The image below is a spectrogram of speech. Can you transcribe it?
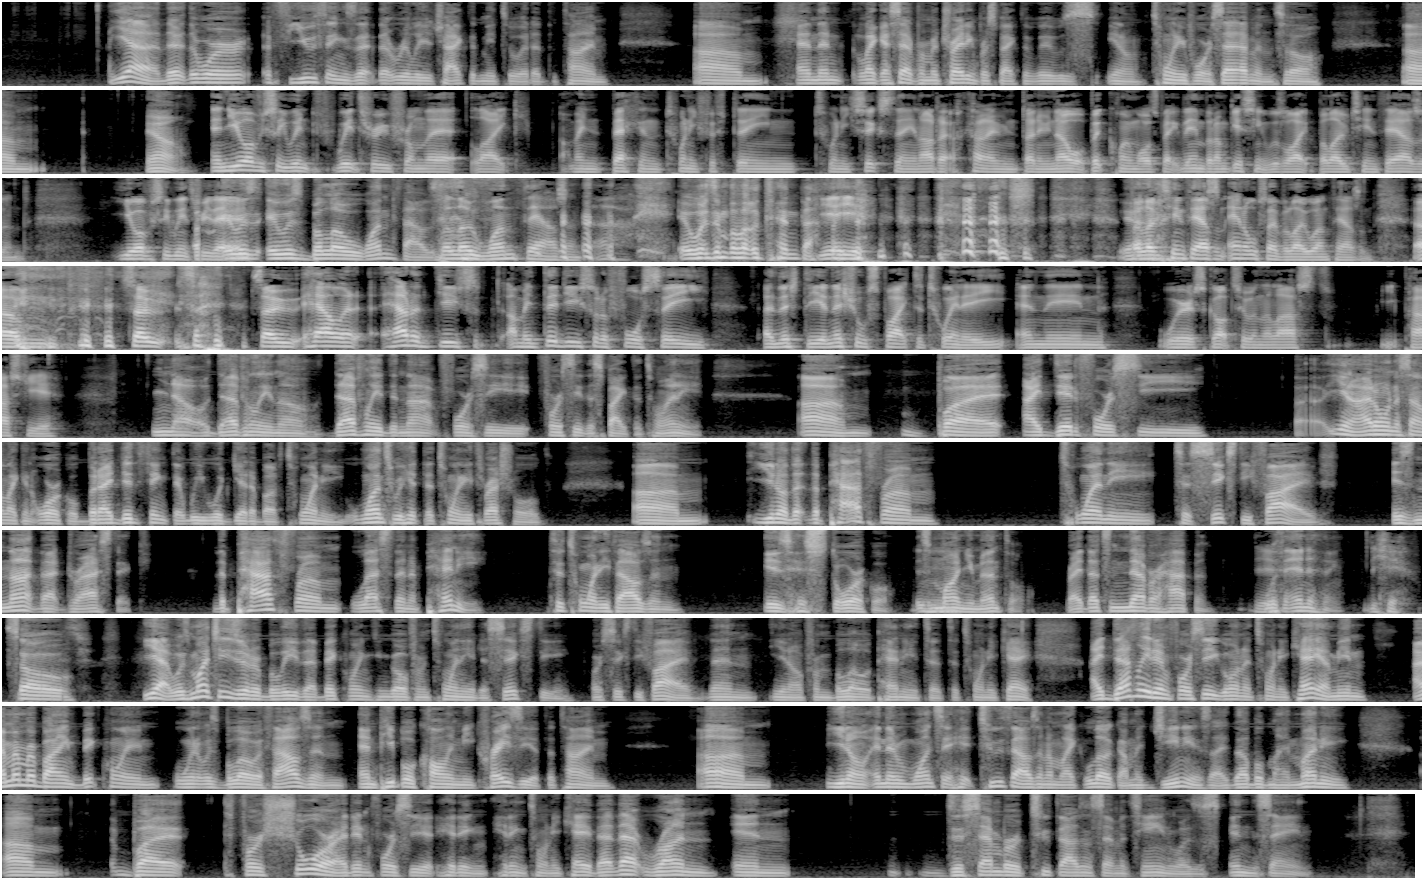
yeah, there there were a few things that, that really attracted me to it at the time. Um, and then, like I said, from a trading perspective, it was you know twenty four seven. So, um, yeah. And you obviously went went through from that like I mean, back in 2015, 2016, I, don't, I can't even don't even know what Bitcoin was back then, but I'm guessing it was like below ten thousand. You obviously went through that. It was it was below one thousand. Below one thousand. ah. It wasn't below ten thousand. Yeah, yeah. Yeah. below ten thousand and also below one thousand. Um, so, so, so how how did you? I mean, did you sort of foresee and this, the initial spike to twenty, and then where it's got to in the last past year? No, definitely no. Definitely did not foresee foresee the spike to twenty. Um, but I did foresee. Uh, you know, I don't want to sound like an oracle, but I did think that we would get above 20 once we hit the 20 threshold. Um, you know, the, the path from 20 to 65 is not that drastic. The path from less than a penny to 20,000 is historical, is Mhm. monumental, right? That's never happened Yeah. with anything. Yeah. So, yeah, it was much easier to believe that Bitcoin can go from 20 to 60 or 65 than, you know, from below a penny to, to 20K. I definitely didn't foresee going to 20K. I mean, I remember buying Bitcoin when it was below a thousand and people calling me crazy at the time. Um, you know, and then once it hit 2000, I'm like, look, I'm a genius. I doubled my money. Um, but for sure, I didn't foresee it hitting, hitting 20K. That, that run in December 2017 was insane.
